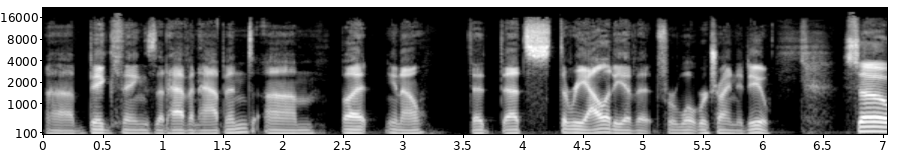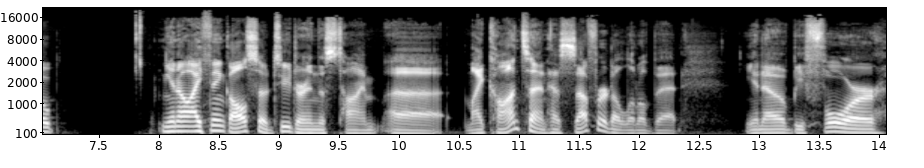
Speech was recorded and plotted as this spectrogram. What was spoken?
uh, big things that haven't happened. Um, but you know, that that's the reality of it for what we're trying to do. So, you know, I think also too during this time, uh, my content has suffered a little bit. You know, before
